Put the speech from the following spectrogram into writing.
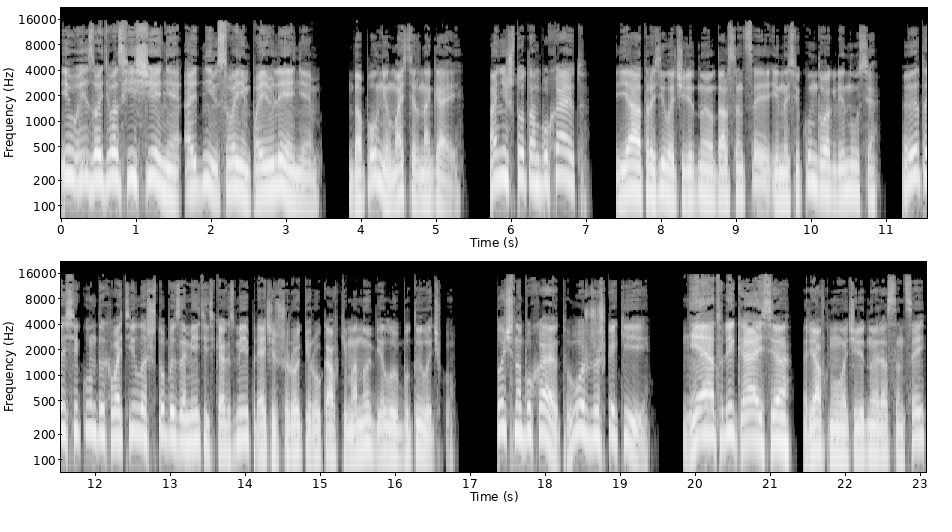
и вызвать восхищение одним своим появлением», — дополнил мастер Нагай. «Они что там бухают?» Я отразил очередной удар сенсея и на секунду оглянулся. Этой секунды хватило, чтобы заметить, как змей прячет в широкий рукав кимоно белую бутылочку. «Точно бухают, вот же ж какие!» «Не отвлекайся!» — рявкнул очередной раз сенсей,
